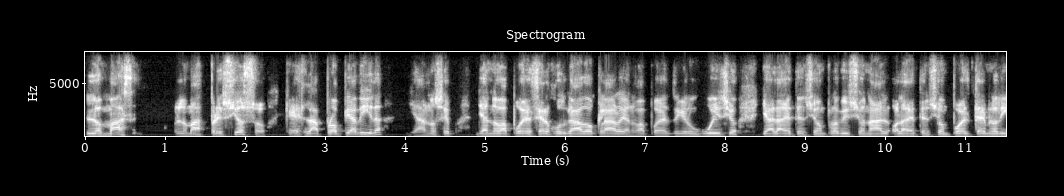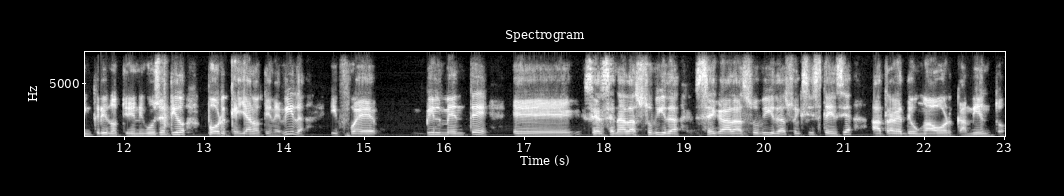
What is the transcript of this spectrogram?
lo más, lo más precioso, que es la propia vida, ya no se ya no va a poder ser juzgado, claro, ya no va a poder seguir un juicio, ya la detención provisional o la detención por el término de inscribir no tiene ningún sentido porque ya no tiene vida. Y fue vilmente eh, cercenada su vida, cegada su vida, su existencia a través de un ahorcamiento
